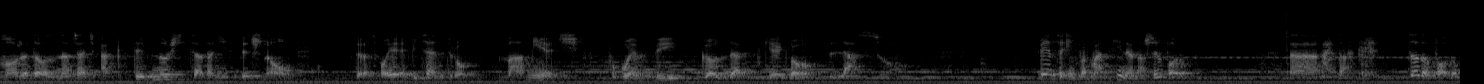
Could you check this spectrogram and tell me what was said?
może to oznaczać aktywność satanistyczną, która swoje epicentrum ma mieć w głębi gozdarskiego lasu. Więcej informacji na naszym forum. A tak, co do forum,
